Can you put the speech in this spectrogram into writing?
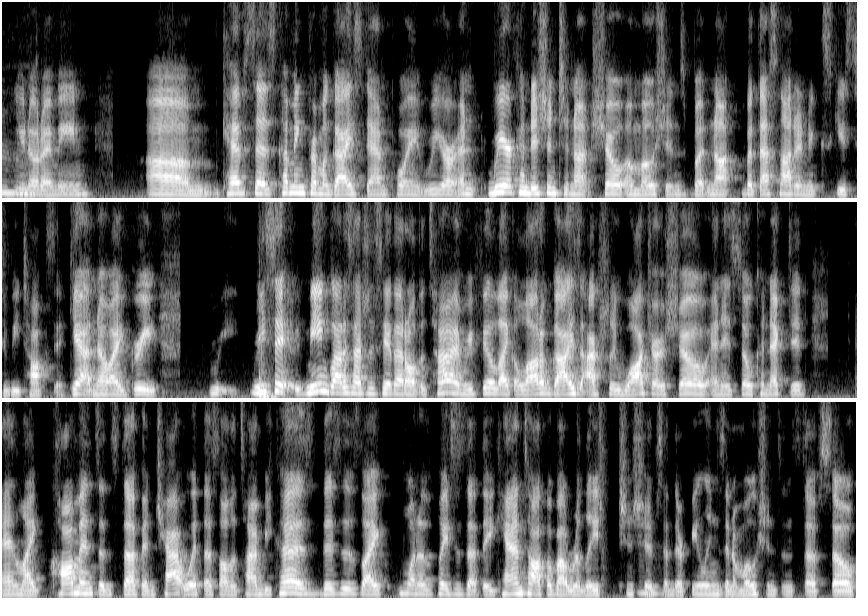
Mm-hmm. You know what I mean? Um, Kev says, coming from a guy standpoint, we are un- we are conditioned to not show emotions, but not but that's not an excuse to be toxic. Yeah, no, I agree. We, we say me and Gladys actually say that all the time. We feel like a lot of guys actually watch our show and is so connected and like comments and stuff and chat with us all the time because this is like one of the places that they can talk about relationships mm-hmm. and their feelings and emotions and stuff. So,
